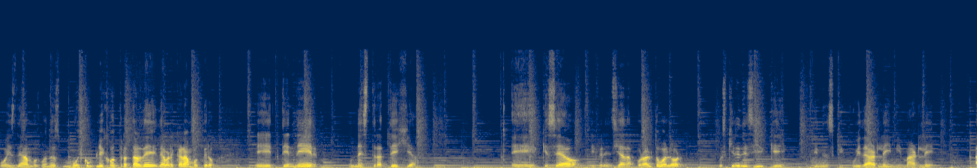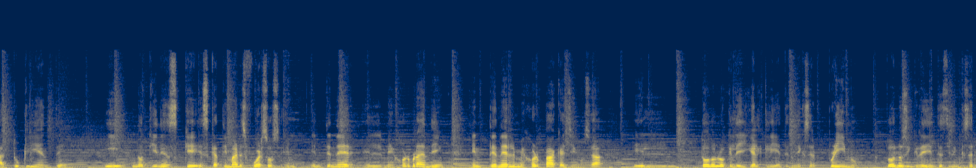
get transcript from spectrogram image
¿O es de ambos? Bueno, es muy complejo tratar de, abarcar ambos, pero eh, tener una estrategia eh, que sea diferenciada por alto valor, pues quiere decir que tienes que cuidarle y mimarle a tu cliente y no tienes que escatimar esfuerzos en, en, tener el mejor branding, en tener el mejor packaging, o sea, el, todo lo que le llegue al cliente tiene que ser premium, todos los ingredientes tienen que ser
